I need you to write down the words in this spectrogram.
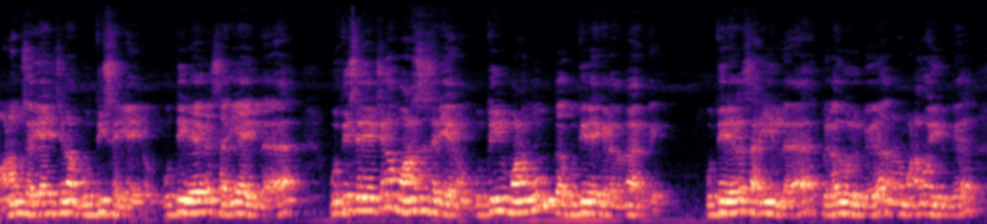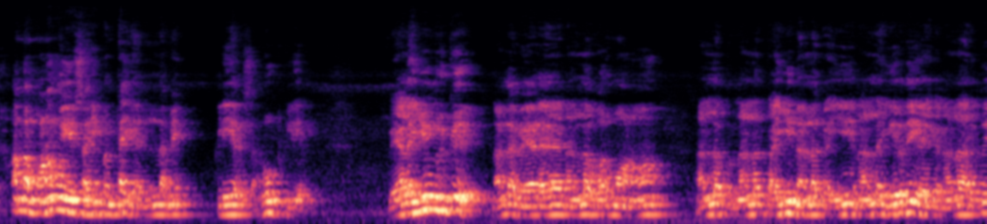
மனம் சரியாயிடுச்சுன்னா புத்தி சரியாயிடும் புத்தி ரேகை சரியா இல்லை புத்தி சரியாச்சுன்னா மனசு சரியாயிடும் புத்தியும் மனமும் இந்த புத்தி ரேகையில் தான் இருக்கு. புத்தி ரேகை சரியில்லை பிளவு இருக்கு அதனால மனநோய் இருக்கு. அந்த மனநோயை சரி பண்ணிட்டா எல்லாமே கிளியர் ரூட் கிளியர் வேலையும் இருக்கு. நல்ல வேலை நல்ல வருமானம் நல்ல நல்ல கை நல்ல கை நல்ல இறுதி ரேகை நல்லா இருக்கு.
